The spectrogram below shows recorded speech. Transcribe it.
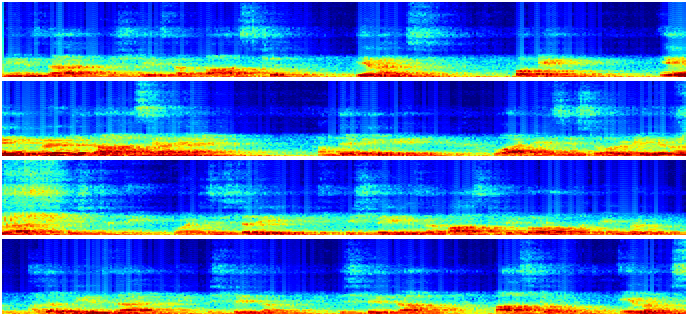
means that history is the past events okay ये वर्ड कहाँ से आया है? हम देखेंगे। What is his history? What is history? History is the past record of the people. Other means that history is the, history is the past of events.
